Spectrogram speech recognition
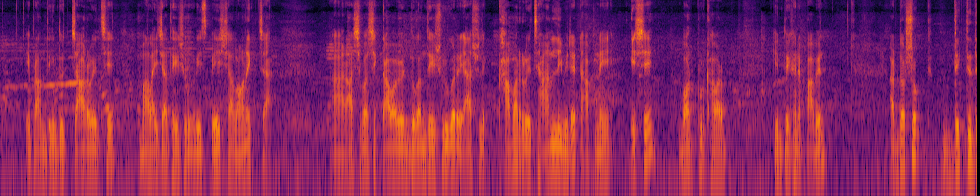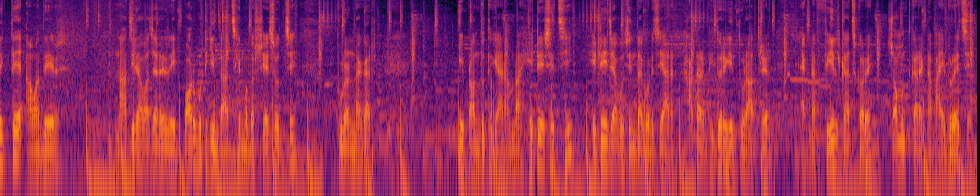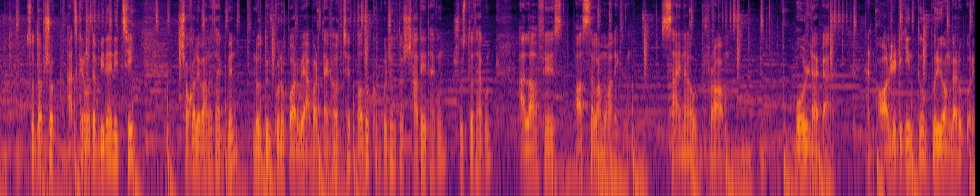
এ প্রান্তে কিন্তু চা রয়েছে, মালাই চা থেকে শুরু করে স্পেশাল অনেক চা। আর আশেপাশে কাবাবের দোকান থেকে শুরু করে আসলে খাবার রয়েছে আনলিমিটেড আপনি এসে ভরপুর খাবার কিন্তু এখানে পাবেন। আর দর্শক, দেখতে দেখতে আমাদের নাজিরা বাজারের এই পর্বটি কিন্তু আজকের মতো শেষ হচ্ছে পুরান ঢাকার। এই প্রান্ত থেকে আর আমরা হেঁটে এসেছি, হেঁটেই যাব চিন্তা করেছি। আর হাঁটার ভিতরে কিন্তু রাত্রের একটা ফিল কাজ করে, চমৎকার একটা ভাইব রয়েছে। সো দর্শক, আজকের মতো বিদায় নিচ্ছি। সকালে ভালো থাকবেন। নতুন কোনো পর্বে আবার দেখা হচ্ছে। ততক্ষণ পর্যন্ত সাথেই থাকুন, সুস্থ থাকুন। আল্লাহ হাফেজ। আসসালামু আলাইকুম। Sign out from old Dhaka and already কিন্তু বুড়িগঙ্গার উপরে।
